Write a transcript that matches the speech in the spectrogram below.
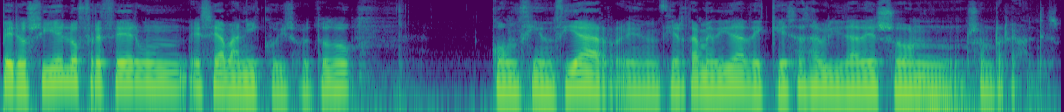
pero sí el ofrecer un, ese abanico y sobre todo concienciar en cierta medida de que esas habilidades son, son relevantes.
